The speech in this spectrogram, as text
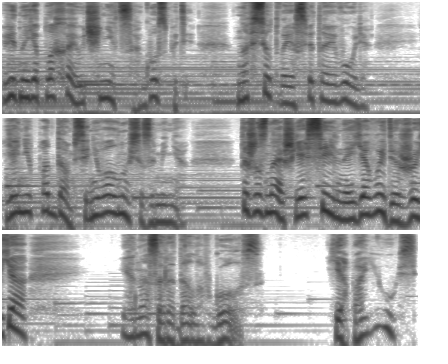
Видно, я плохая ученица. Господи, на все твоя святая воля. Я не поддамся, не волнуйся за меня. Ты же знаешь, я сильная, я выдержу, я...» И она зарыдала в голос. «Я боюсь.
